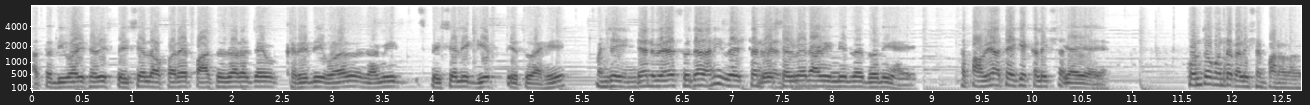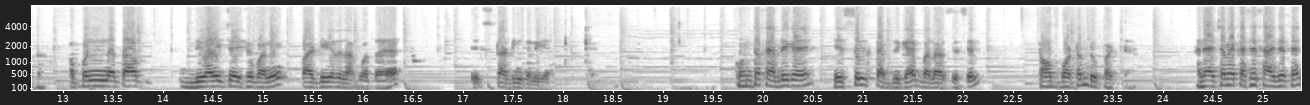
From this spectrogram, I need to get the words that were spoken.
आता दिवाळीसाठी स्पेशल ऑफर आहे. पाच हजाराच्या खरेदीवर आम्ही स्पेशली गिफ्ट देतो आहे. म्हणजे इंडियन वेअर सुद्धा आणि वेस्टर्न वेस्टर्न वेअर वेअर आणि इंडियन वेअर दोन्ही आहे. तर पाहूया आता एक एक कलेक्शन या या या. कोणतं कोणतं कलेक्शन पाहणार होता आपण आता दिवाळीच्या हिशोबाने पार्टीवेअर दाखवत आहे. स्टार्टिंग करूया. कोणतं फॅब्रिक आहे? हे सिल्क फॅब्रिक आहे. Banarasi silk top bottom dupatta. आणि याच्यामध्ये कसे सायझेस आहेत?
